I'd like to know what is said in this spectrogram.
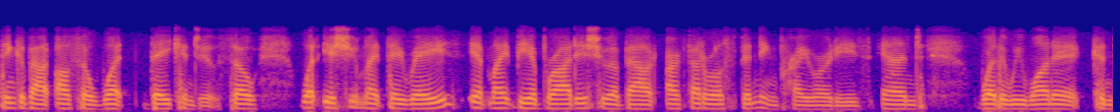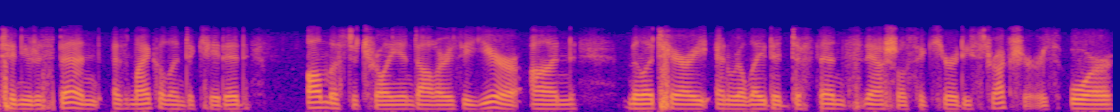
think about also what they can do. So what issue might they raise? It might be a broad issue about our federal spending priorities and whether we want to continue to spend, as Michael indicated, almost a trillion dollars a year on military and related defense national security structures, or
